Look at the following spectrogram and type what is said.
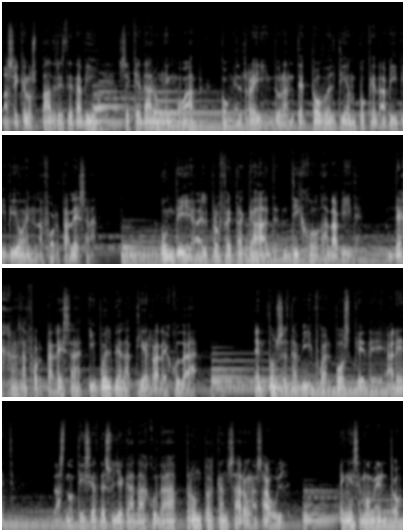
Así que los padres de David se quedaron en Moab con el rey durante todo el tiempo que David vivió en la fortaleza. Un día el profeta Gad dijo a David, Deja la fortaleza y vuelve a la tierra de Judá entonces David fue al bosque de Aret. Las noticias de su llegada a Judá pronto alcanzaron a Saúl. En ese momento,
